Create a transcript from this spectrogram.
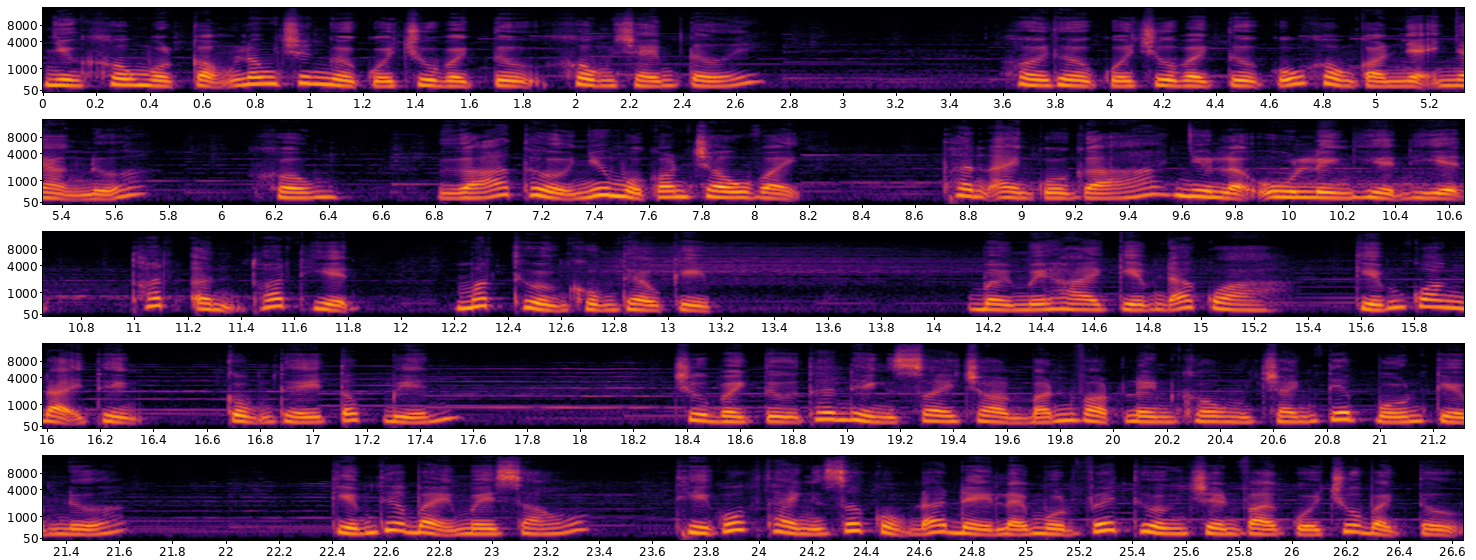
nhưng không một cọng lông trên người của chu bạch tự không chém tới. Hơi thở của chu bạch tự cũng không còn nhẹ nhàng nữa. Không, gã thở như một con trâu vậy. Thân ảnh của gã như là u linh hiện hiện, thoát ẩn thoát hiện, mắt thường không theo kịp bảy mươi hai kiếm đã qua, kiếm quang đại thịnh cũng thế tốc biến. Chu bạch tự thân hình xoay tròn bắn vọt lên không, tránh tiếp bốn kiếm nữa. Kiếm thứ bảy mươi sáu, thì quốc thành rốt cục đã để lại một vết thương trên vai của chu bạch tự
